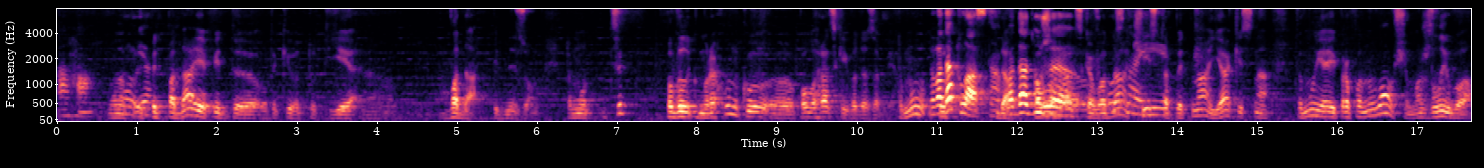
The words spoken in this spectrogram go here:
Ага. Вона Ну, я- підпадає під е, отакі, от тут є е, вода під низом. Тому це по великому рахунку е, Павлоградський водозабір. Тому Ну, вода тут- класна, Да, вода дуже Павлоградська вода і- чиста, питна, якісна. Тому я і пропонував, що можливо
